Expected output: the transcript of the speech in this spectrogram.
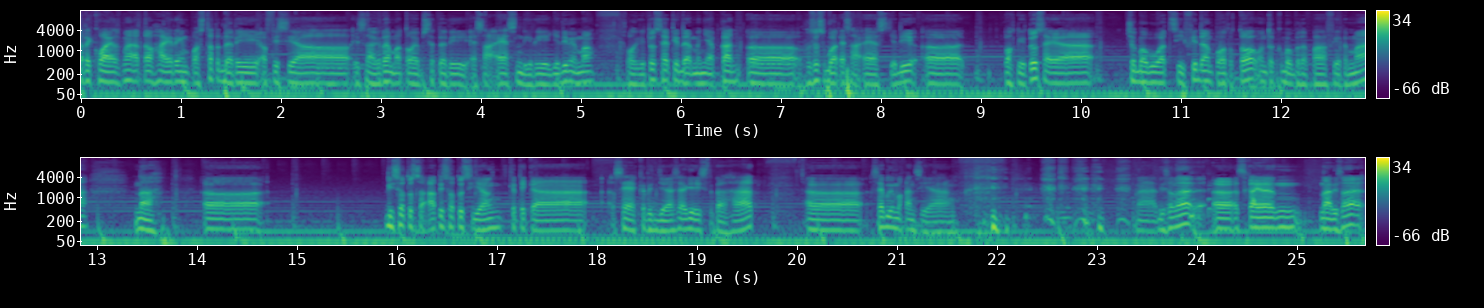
requirement atau hiring poster dari official Instagram atau website dari SAS sendiri. Jadi memang waktu itu saya tidak menyiapkan uh, khusus buat SAS. Jadi uh, waktu itu saya coba buat CV dan porto untuk beberapa firma. Nah, uh, di suatu saat di suatu siang ketika saya kerja saya lagi istirahat uh, saya belum makan siang nah di sana uh, sekalian nah di sana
